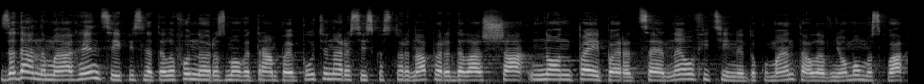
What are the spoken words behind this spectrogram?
За даними агенції, після телефонної розмови Трампа і Путіна російська сторона передала США non-paper. Це неофіційний документ, але в ньому Москва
